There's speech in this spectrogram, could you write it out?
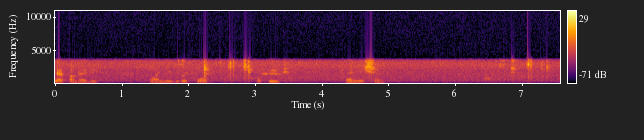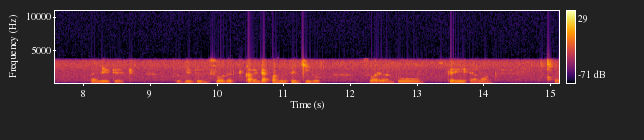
the account ID. 104 profit transaction validated. So it will show that current account is in zero. So I want to create amount. So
